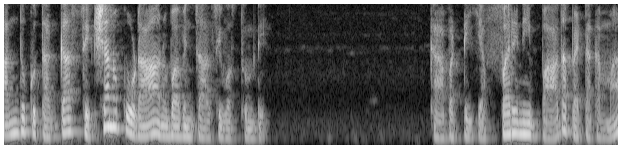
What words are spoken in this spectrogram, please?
అందుకు తగ్గ శిక్షను కూడా అనుభవించాల్సి వస్తుంది. కాబట్టి ఎవ్వరినీ బాధ పెట్టకమ్మా.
